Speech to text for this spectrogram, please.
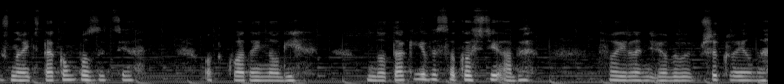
Znajdź taką pozycję, odkładaj nogi do takiej wysokości, aby Twoje lędźwia były przyklejone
